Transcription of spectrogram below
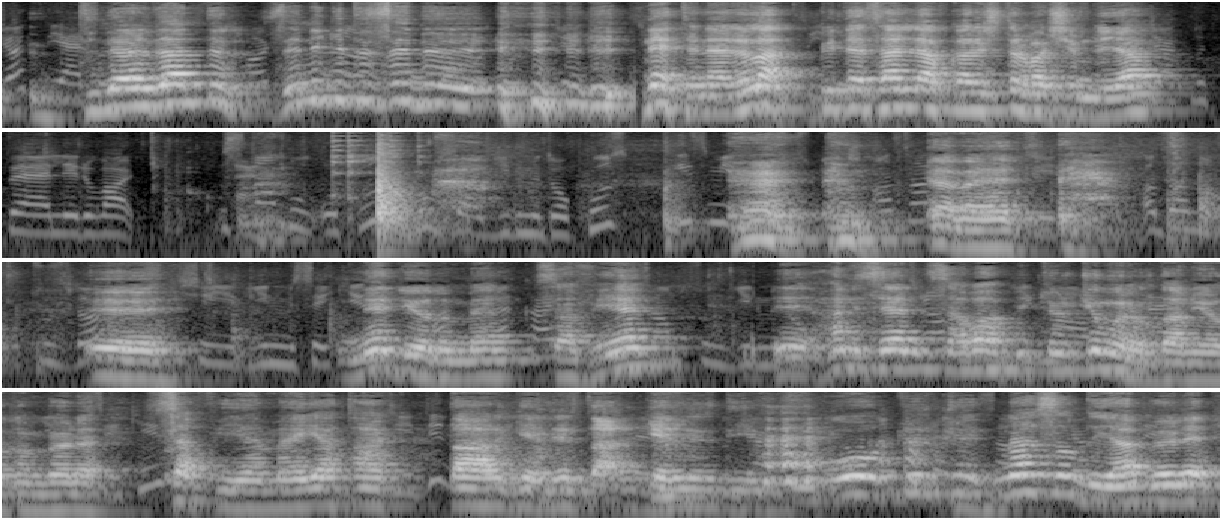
Tinerdendir. Seni gidi seni. ne tineri lan? Bir de sen laf karıştırma şimdi ya. değerleri var. İstanbul 30, Bursa 29, İzmir 35, Antalya Evet. 37, Adana 34, Ee, Eskişehir 28, Ne diyordum ben Safiye? Ee, hani sen sabah bir türkü mırıldanıyordun böyle. Safiye'me yatak dar gelir dar gelir diye. O türkü nasıldı ya böyle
